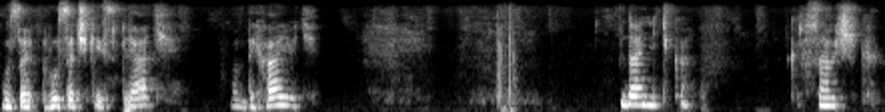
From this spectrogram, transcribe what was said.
Гуса- Гусочки сплять, віддихають. Данечка, красавчик.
